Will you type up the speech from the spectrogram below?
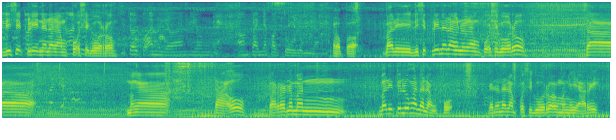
disiplina na lang po Ano siguro. yun? Si Tulpo ano yan? Yung ang kanya pagtulong lang. Opo. Bali, disiplina lang na lang po siguro sa no? mga tao para naman bali tulungan na lang po. Ganun na lang po siguro ang mangyayari.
